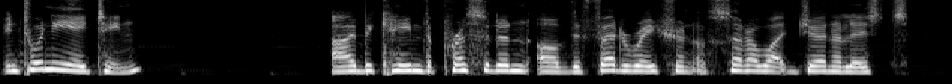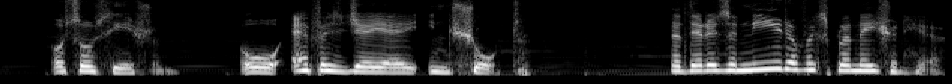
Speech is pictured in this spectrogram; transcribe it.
In 2018, I became the president of the Federation of Sarawak Journalists Association, or FSJA in short. Now, there is a need of explanation here.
